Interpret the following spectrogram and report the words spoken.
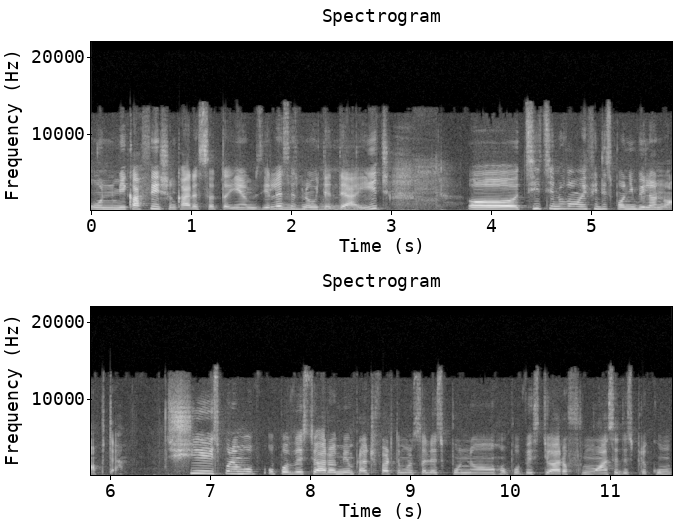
un mic afiș în care să tăiem zile, mm-hmm. să spunem, uite, de mhm. aici, uh, țiții nu va mai fi disponibilă noaptea. Și îi spunem o, o povestioară, mie îmi place foarte mult să le spun uh, o povestioară frumoasă despre cum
